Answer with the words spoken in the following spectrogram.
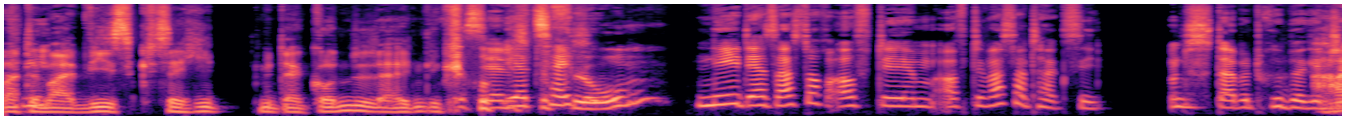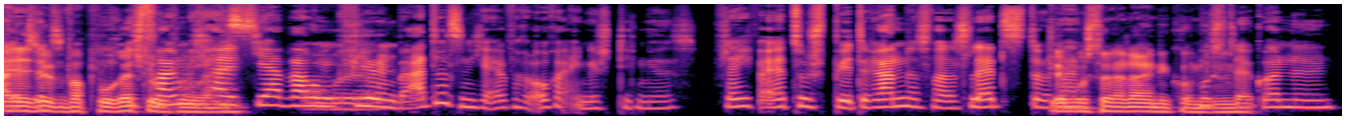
Warte Wie- mal, wie ist Zechi mit der Gondel dahin Ist gekommen? ja nicht Jetzt geflogen? nee, der saß doch auf dem, auf dem Wassertaxi und ist damit drüber Ah, der ist gejettet. Vaporetto ich frage mich halt, ja, warum Oh, ja. Bartels nicht einfach auch eingestiegen ist. Vielleicht war er zu spät dran, das war das Letzte. Der muss dann alleine musste er gondeln. gondeln.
